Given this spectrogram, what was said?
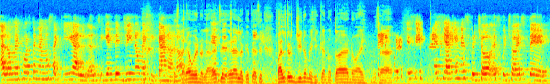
a lo mejor tenemos aquí al, siguiente Gino mexicano, ¿no? Estaría bueno, la verdad, era lo que te decía. Falta un Gino mexicano, todavía no hay. O sea... que sí, si alguien escuchó, escuchó este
